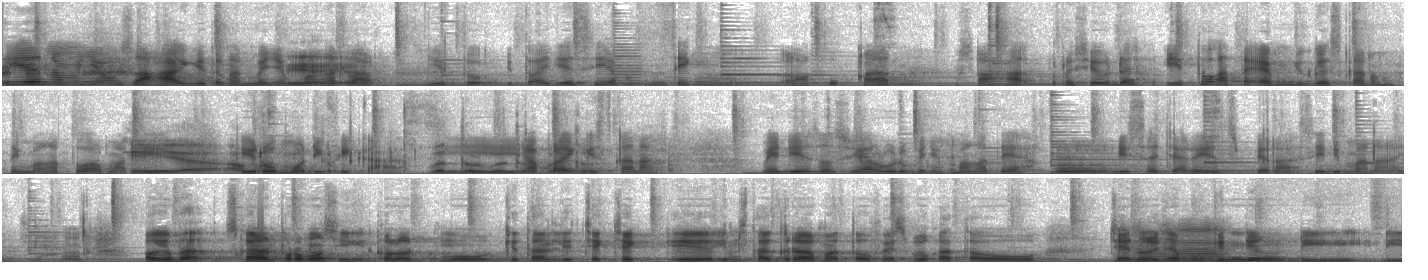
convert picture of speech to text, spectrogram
iya namanya usaha gitu kan banyak Iya, banget iya. lah gitu itu aja sih yang penting lakukan usaha terus ya udah itu ATM juga sekarang penting banget tuh amati Iya, tiru modifikasi betul, betul, apalagi betul. sekarang media sosial udah banyak banget ya Hmm. bisa cari inspirasi di mana aja Hmm. Oke mbak, sekarang promosi kalau mau kita lihat cek-cek eh, Instagram atau Facebook atau channelnya Hmm. mungkin yang di di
